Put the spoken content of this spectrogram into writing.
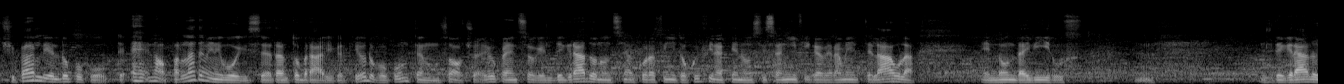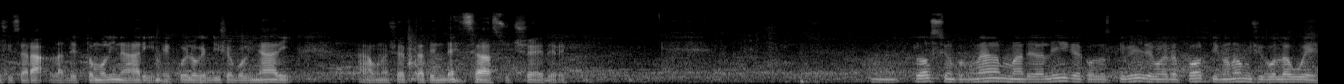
ci parli del dopo Conte? Eh no, parlatemene voi che siete tanto bravi, perché io dopo Conte non so, cioè io penso che il degrado non sia ancora finito qui fino a che non si sanifica veramente l'aula e non dai virus. Mm. Il degrado ci sarà, l'ha detto Molinari, e quello che dice Molinari ha una certa tendenza a succedere. Mm, prossimo programma della Lega, cosa scrivete con i rapporti economici con la UE?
